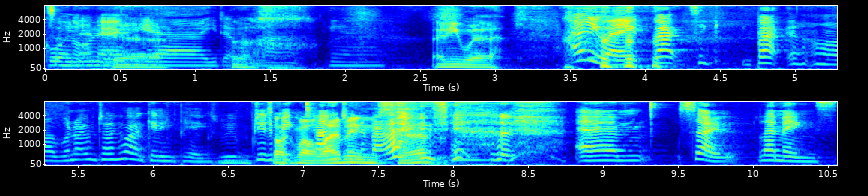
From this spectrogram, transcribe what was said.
that's one, isn't it? Yeah. Yeah, you don't want that. Yeah. Anyway, Anyway, back to back. Oh, we're not even talking about guinea pigs. We did a Talking big about tangent lemmings, about it. um, so lemmings,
